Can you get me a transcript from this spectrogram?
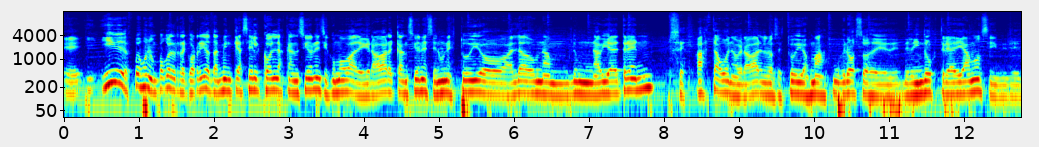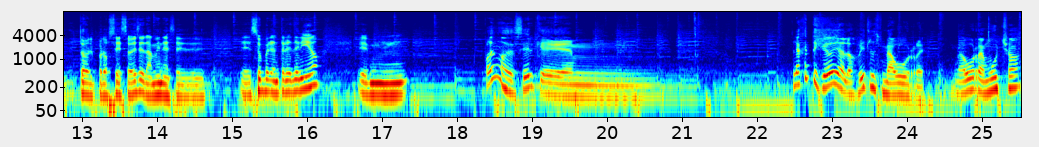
Eh, y, y después, bueno, un poco el recorrido también que hace él con las canciones y cómo va de grabar canciones en un estudio al lado de una, de una vía de tren Sí. hasta, bueno, grabar en los estudios más grosos de, de- de la industria, digamos, y de, todo el proceso ese también es súper entretenido. Em, Podemos decir que. mm, la gente que odia a los Beatles me aburre. Me aburre mucho.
